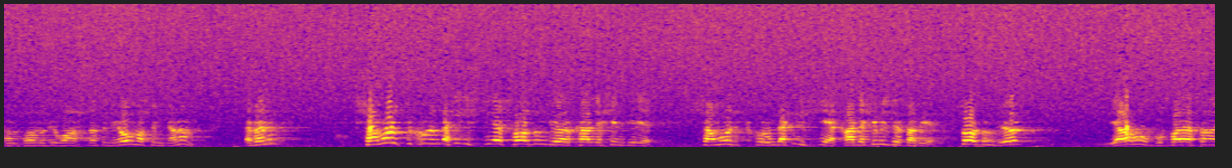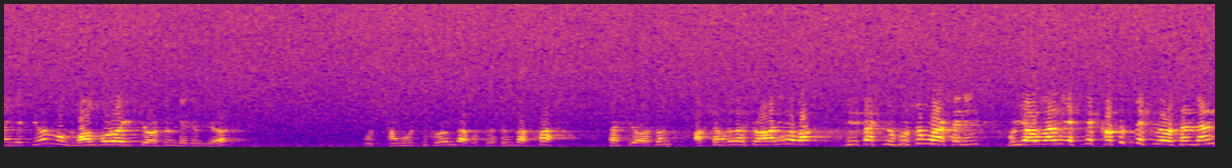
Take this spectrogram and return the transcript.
konforlu bir vasıtası ne olmasın canım? Efendim, çamur çukurundaki işçiye sordum diyor kardeşim biri. Çamur çukurundaki işçiye, kardeşimizdir tabii, sordum diyor. Yahu bu para sana yetiyor mu? Malboro içiyorsun dedim diyor. Bu çamur çukurunda, bu sırtında tas taşıyorsun. Akşama kadar şu haline bak. Birkaç nüfusun var senin. Bu yavruların ekmek katıp bekliyor senden.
